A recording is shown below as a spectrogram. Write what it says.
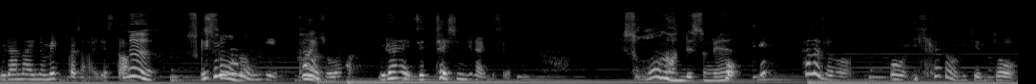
占いのメッカじゃないですか。えねそれなのに彼女は占い絶対信じないんですよ。そうなんですね。彼女のを生き方を見てると、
